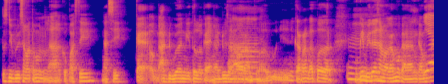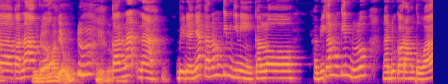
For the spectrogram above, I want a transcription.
terus dibully sama temen lah, aku pasti ngasih kayak aduan gitu loh, kayak ngadu sama orang tua. "Oh, ini, ini karena baper. Mungkin beda sama kamu kan, kamu kan ya karena aku amat ya udah gitu. karena nah bedanya karena mungkin gini kalau Habi kan mungkin dulu ngadu ke orang tua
